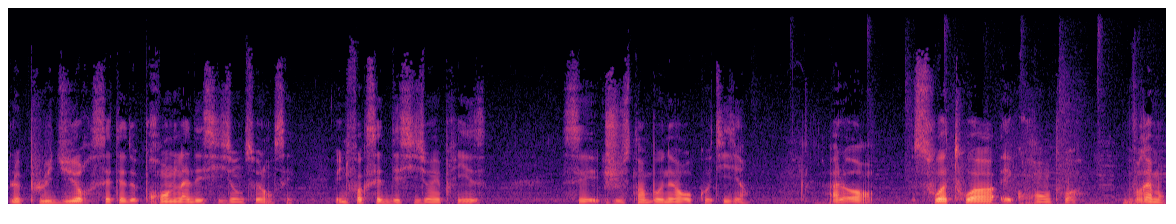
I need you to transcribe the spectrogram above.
le plus dur, c'était de prendre la décision de se lancer. Une fois que cette décision est prise, c'est juste un bonheur au quotidien. Alors, sois toi et crois en toi, vraiment.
